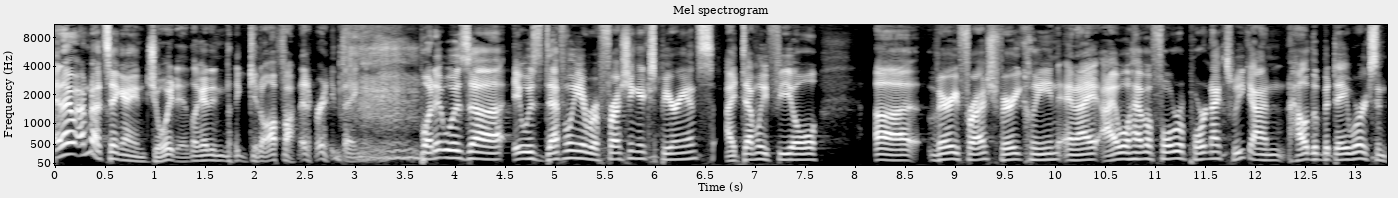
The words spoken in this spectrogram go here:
And I, I'm not saying I enjoyed it. Like I didn't like get off on it or anything. but it was. Uh, it was definitely a refreshing experience. I definitely feel. Uh, very fresh, very clean, and I, I will have a full report next week on how the bidet works, and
